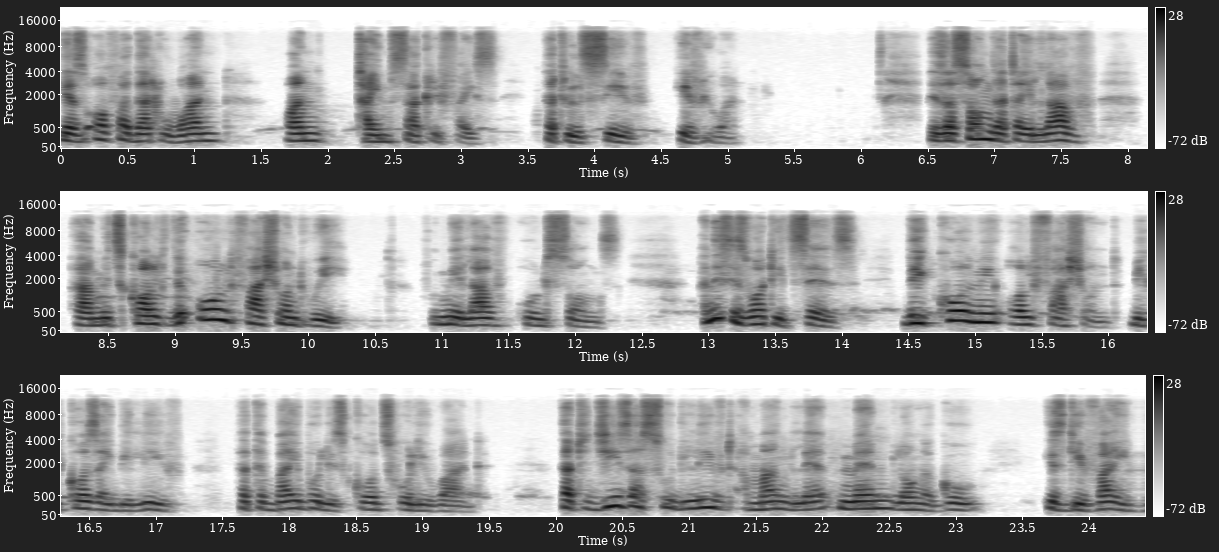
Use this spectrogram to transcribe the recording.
He has offered that one, one time sacrifice that will save everyone. There's a song that I love. Um, it's called The Old Fashioned Way. For me, I love old songs. And this is what it says They call me old fashioned because I believe that the Bible is God's holy word that Jesus, who lived among men long ago, is divine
